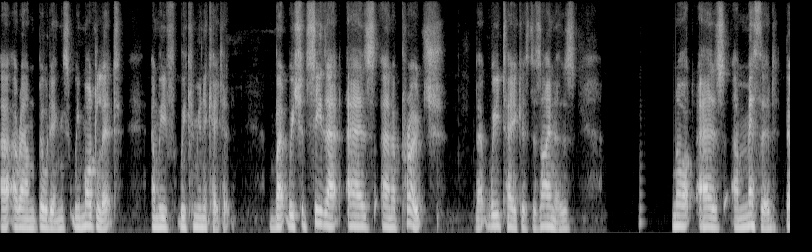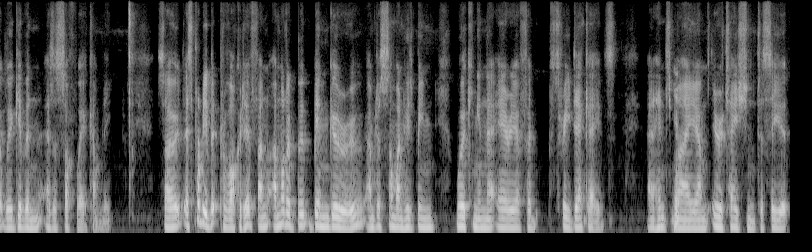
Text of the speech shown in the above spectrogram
uh, around buildings. We model it and we we communicate it. But we should see that as an approach that we take as designers, not as a method that we're given as a software company. So it's probably a bit provocative. I'm, I'm not a BIM guru. I'm just someone who's been working in that area for three decades and hence yep. my um, irritation to see it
